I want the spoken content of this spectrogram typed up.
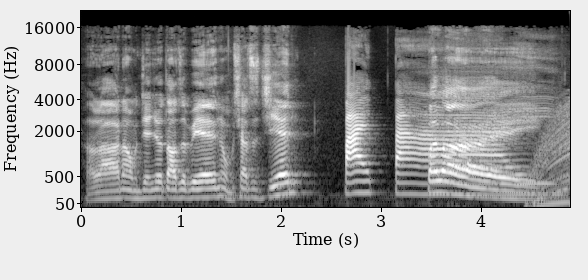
好啦，那我们今天就到这边，我们下次见，拜拜，拜拜。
